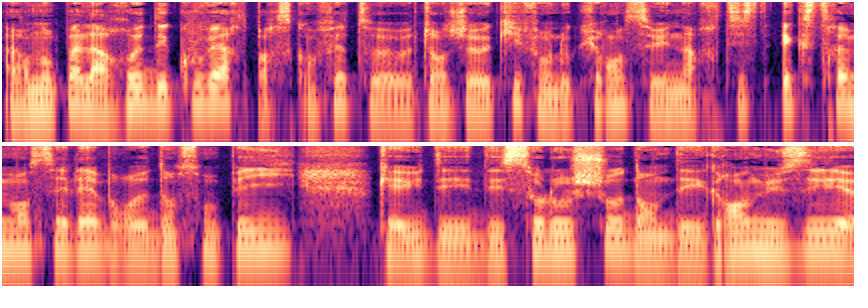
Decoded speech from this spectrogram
alors non pas la redécouverte, parce qu'en fait, Georgia O'Keeffe, en l'occurrence, c'est une artiste extrêmement célèbre dans son pays, qui a eu des, des solo shows dans des grands musées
